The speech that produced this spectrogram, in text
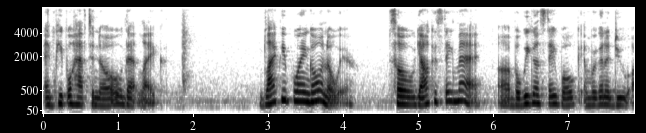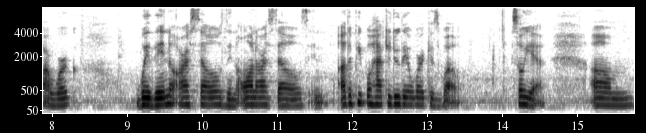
and people have to know that, like, black people ain't going nowhere. So y'all can stay mad, uh, but we're going to stay woke and we're going to do our work within ourselves and on ourselves. And other people have to do their work as well. So, yeah. Um,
